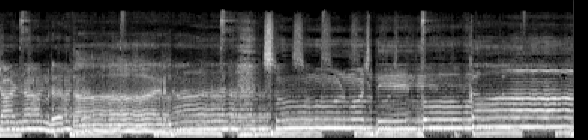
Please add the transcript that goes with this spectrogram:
ટાણામૃતારનાર સૂણ મુજ દિન પોકા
